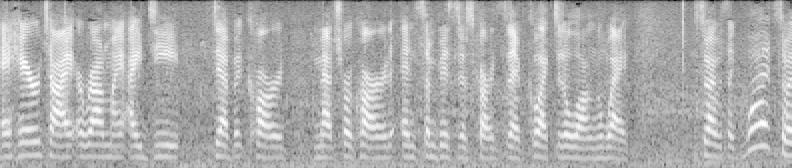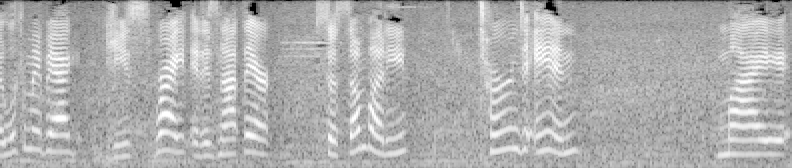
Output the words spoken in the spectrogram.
a hair tie around my ID, debit card, Metro card, and some business cards that I've collected along the way. So I was like, what? So I look in my bag. He's right. It is not there. So somebody turned in my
